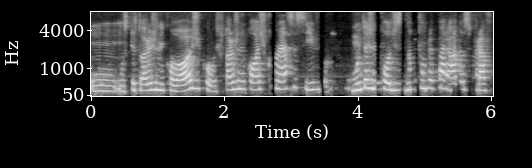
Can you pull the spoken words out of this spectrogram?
um, um escritório ginecológico, o escritório ginecológico não é acessível, muitas ginecologistas não estão preparadas para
